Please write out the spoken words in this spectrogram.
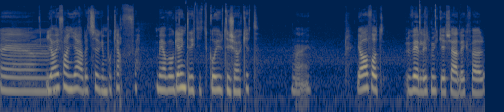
Ehm, Jag är fan jävligt sugen på kaffe. Men jag vågar inte riktigt gå ut i köket. Nej. Jag har fått väldigt mycket kärlek för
